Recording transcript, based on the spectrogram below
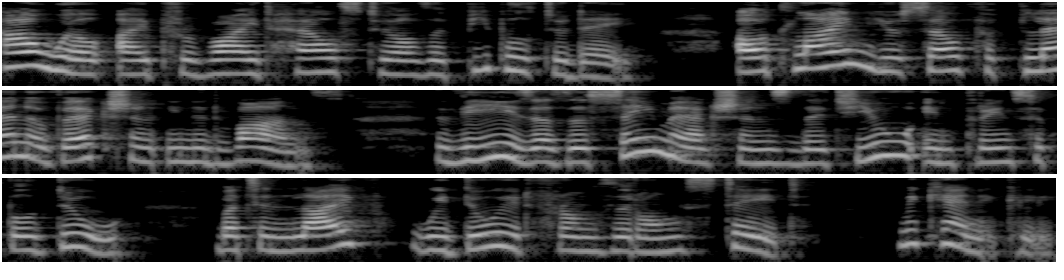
how will I provide health to other people today? Outline yourself a plan of action in advance. These are the same actions that you in principle do, but in life we do it from the wrong state, mechanically.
